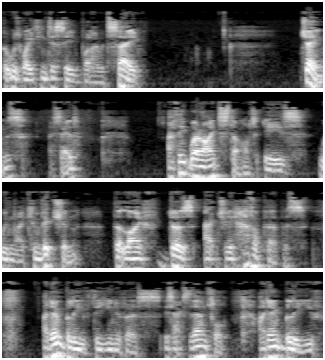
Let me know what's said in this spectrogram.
but was waiting to see what I would say. James, I said, I think where I'd start is with my conviction that life does actually have a purpose. I don't believe the universe is accidental. I don't believe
